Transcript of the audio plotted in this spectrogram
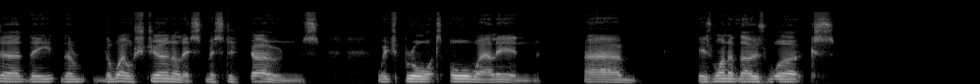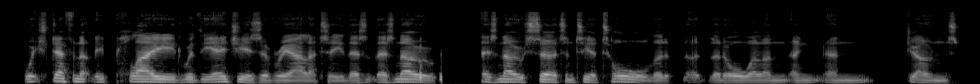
uh, the, the the Welsh journalist Mr. Jones, which brought Orwell in, um, is one of those works which definitely played with the edges of reality. There's there's no there's no certainty at all that that Orwell and and, and Jones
